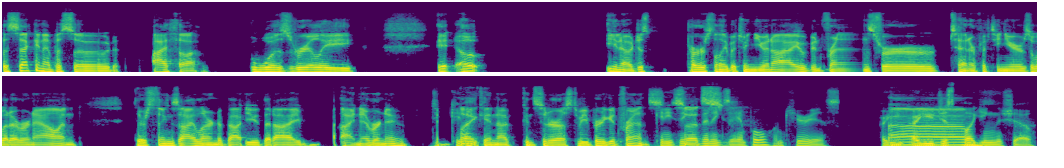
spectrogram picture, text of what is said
The second episode I thought was really it oh you know just personally between you and I we've been friends for 10 or 15 years or whatever now and there's things I learned about you that I I never knew Can like, you, and I consider us to be pretty good friends. can you think So of an example? I'm curious. Are you are you just Um, plugging the show?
